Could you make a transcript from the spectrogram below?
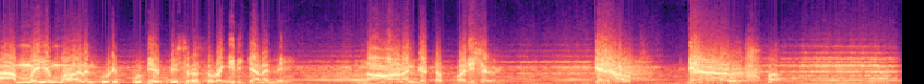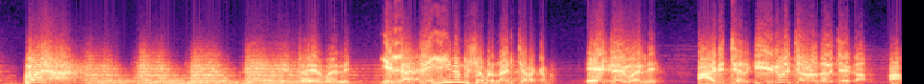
അമ്മയും മകളും കൂടി പുതിയ ബിസിനസ് തുടങ്ങിയിരിക്കാണല്ലേ നാണം കെട്ട പലിശകൾ. യമാനെ എല്ലാത്തിനും ഈ നിമിഷം ഇവിടെ നിന്ന് അടിച്ചിറക്കണം ഏറ്റവും അടിച്ചിറക്കി ഇരുവച്ചാണോ തെളിച്ചേക്കാം ആ.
